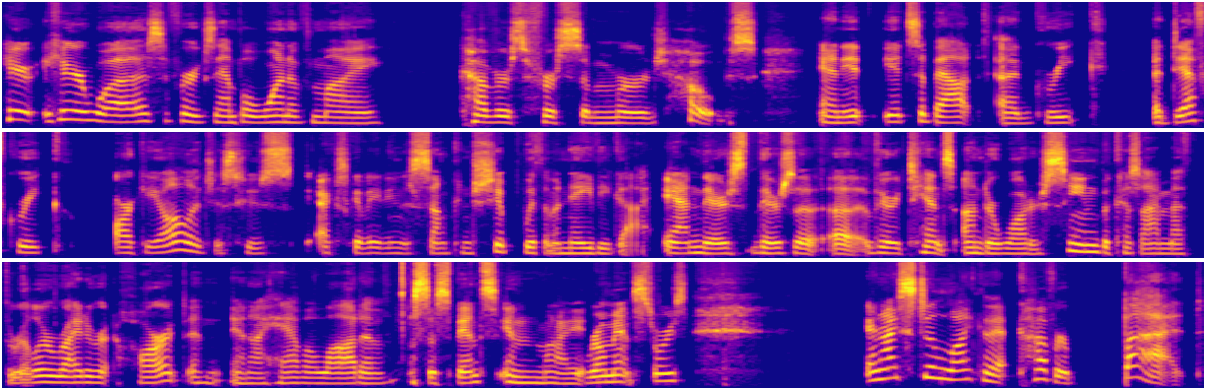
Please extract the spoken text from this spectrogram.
here here was, for example, one of my covers for Submerged Hopes, and it it's about a Greek, a deaf Greek archaeologist who's excavating a sunken ship with a navy guy and there's there's a, a, very tense underwater scene because i'm a thriller writer at heart and and i have a lot of suspense in my romance stories and i still like that cover but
